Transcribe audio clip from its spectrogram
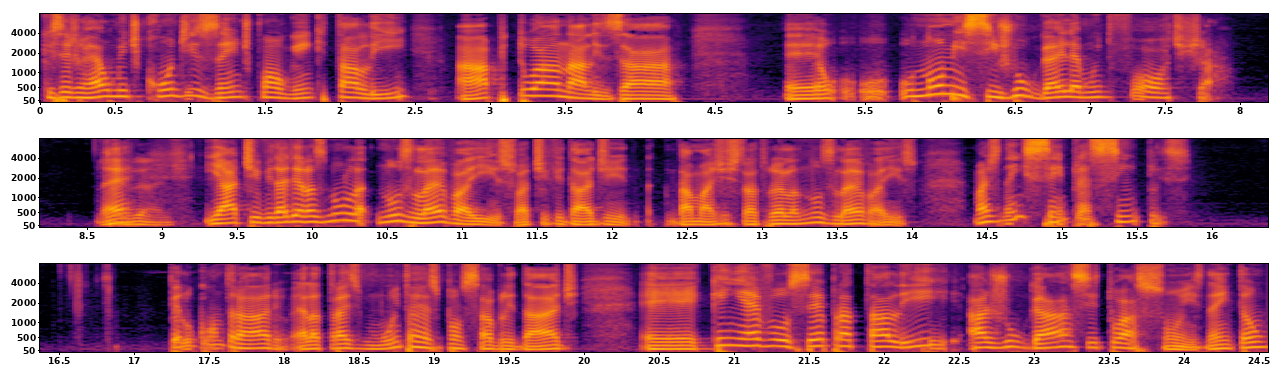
que seja realmente condizente com alguém que está ali apto a analisar. É, o, o nome si, julgar, ele é muito forte já. Né? Verdade. E a atividade elas nos leva a isso, a atividade da magistratura ela nos leva a isso. Mas nem sempre é simples. Pelo contrário, ela traz muita responsabilidade. É, quem é você para estar tá ali a julgar situações, né? Então,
